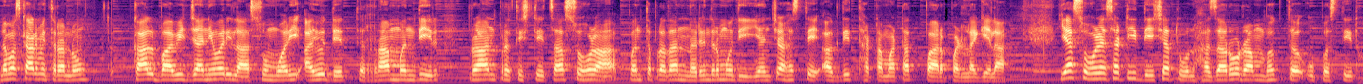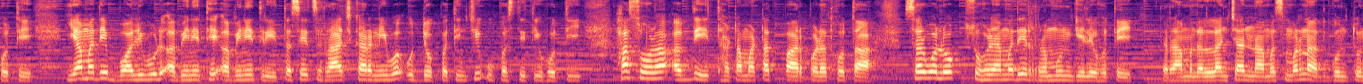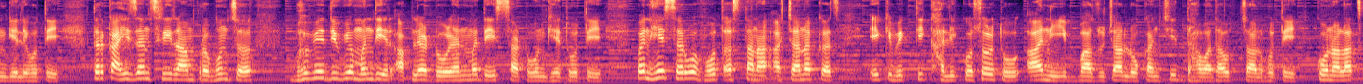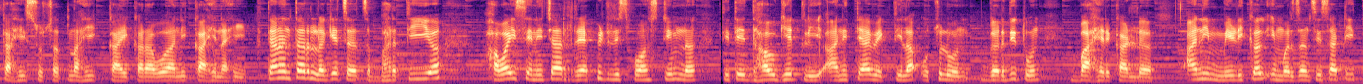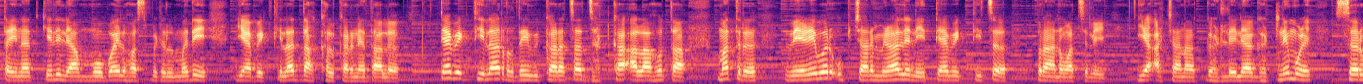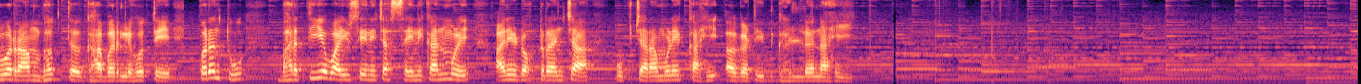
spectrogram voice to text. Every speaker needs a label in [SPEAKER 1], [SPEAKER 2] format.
[SPEAKER 1] नमस्कार मित्रांनो काल बावीस जानेवारीला सोमवारी अयोध्येत राम मंदिर प्राण प्रतिष्ठेचा सोहळा पंतप्रधान नरेंद्र मोदी यांच्या हस्ते अगदी थाटामाटात पार पडला गेला. या सोहळ्यासाठी देशातून हजारो रामभक्त उपस्थित होते. यामध्ये बॉलिवूड अभिनेते अभिनेत्री तसेच राजकारणी व उद्योगपतींची उपस्थिती होती. हा सोहळा अगदी थाटामाटात पार पडत होता. सर्व लोक सोहळ्यामध्ये रमून गेले होते. रामलल्लांच्या नामस्मरणात गुंतून गेले होते. तर काहीजण श्रीरामप्रभूंचं श्रीराम भव्य दिव्य मंदिर आपल्या डोळ्यांमध्ये साठवून घेत होते. पण हे सर्व होत असताना अचानकच एक व्यक्ती खाली कोसळतो आणि बाजूच्या लोकांची धावाधाव चालू होते. कोणालाच काही सुचत नाही काय करावं आणि काही नाही. त्यानंतर लगेचच भारतीय हवाई सेनेच्या रॅपिड रिस्पॉन्स टीमनं तिथे धाव घेतली आणि त्या व्यक्तीला उचलून गर्दीतून बाहेर काढलं आणि मेडिकल इमर्जन्सीसाठी तैनात केलेल्या मोबाईल हॉस्पिटलमध्ये या व्यक्तीला दाखल करण्यात आलं. त्या व्यक्तीला हृदयविकाराचा झटका आला होता. मात्र वेळेवर उपचार मिळाल्याने त्या व्यक्तीचं प्राण वाचले. या अचानक घडलेल्या घटनेमुळे सर्व रामभक्त घाबरले होते. परंतु भारतीय वायुसेनेच्या सैनिकांमुळे आणि डॉक्टरांच्या उपचारामुळे काही अघटित घडलं नाही.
